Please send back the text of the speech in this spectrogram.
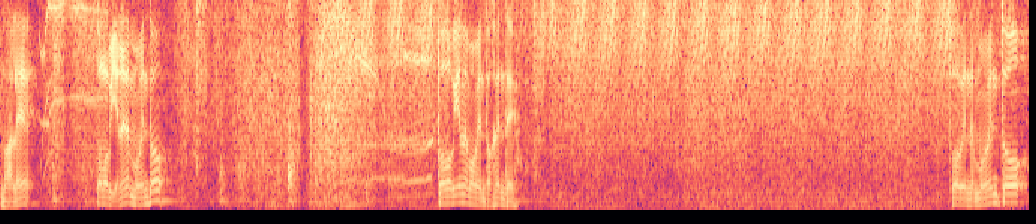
Vale. Todo bien, ¿eh? De momento. Todo bien de momento, gente. Todo bien de momento.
